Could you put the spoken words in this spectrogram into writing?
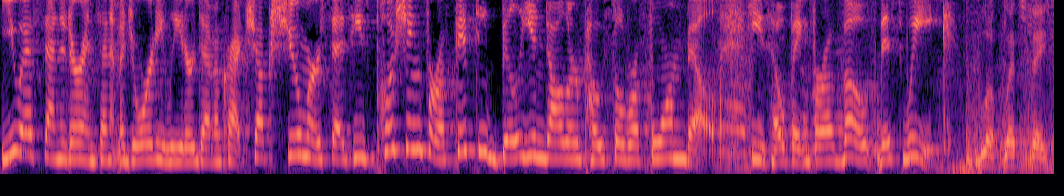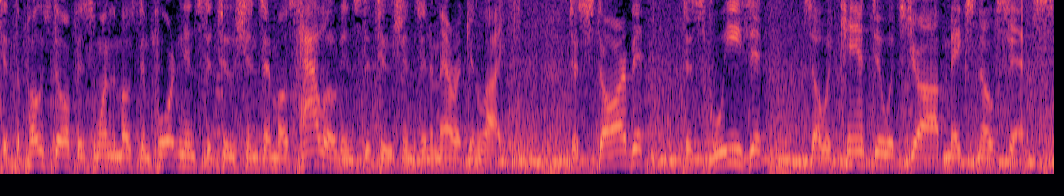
U.S. Senator and Senate Majority Leader Democrat Chuck Schumer says he's pushing for a $50 billion postal reform bill. He's hoping for a vote this week. Look, let's face it, the post office is one of the most important institutions and most hallowed institutions in American life. To starve it, to squeeze it, so it can't do its job makes no sense.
